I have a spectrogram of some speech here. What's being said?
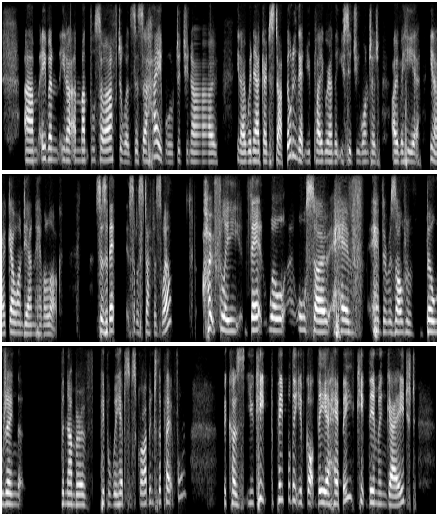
um, even you know a month or so afterwards there's a hey well did you know you know we're now going to start building that new playground that you said you wanted over here. You know go on down and have a look. So that sort of stuff as well. Hopefully that will also have have the result of building the number of people we have subscribing to the platform because you keep the people that you've got there happy, keep them engaged.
